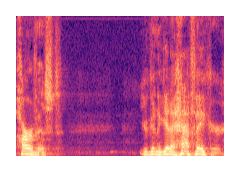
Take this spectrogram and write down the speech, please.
harvest. You're going to get a half acre,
